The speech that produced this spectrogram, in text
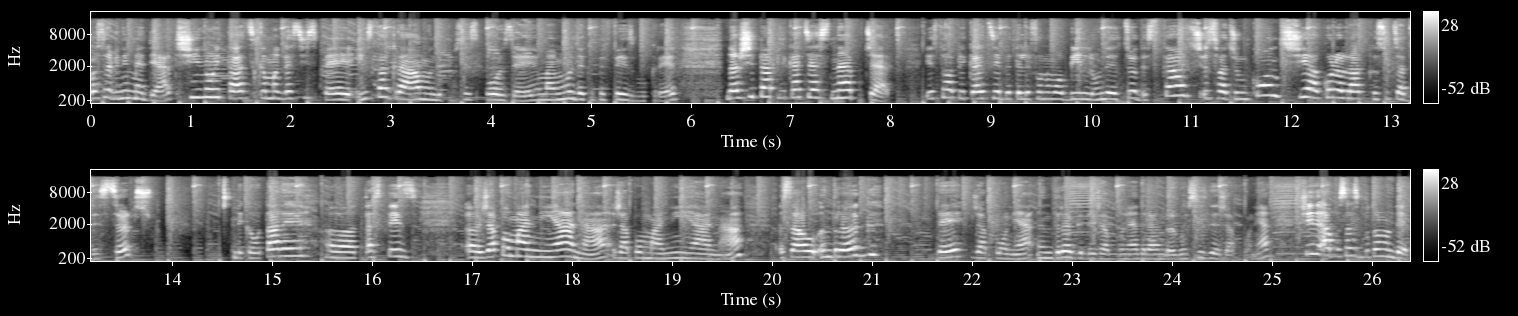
O să revenim imediat și nu uitați că mă găsiți pe Instagram, unde postez poze, mai mult decât pe Facebook, cred, dar și pe aplicația Snapchat. Este o aplicație pe telefonul mobil unde ți-o descarci, îți faci un cont și acolo la căsuța de search, de căutare, uh, tastezi uh, Japomaniana, Japomaniana sau îndrăg de Japonia, îndrăg de Japonia, de la îndrăgostiți de Japonia și apăsați butonul de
